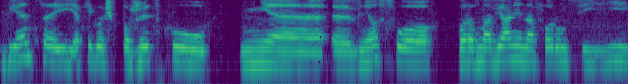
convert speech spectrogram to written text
więcej jakiegoś pożytku nie e, wniosło porozmawianie na forum CE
